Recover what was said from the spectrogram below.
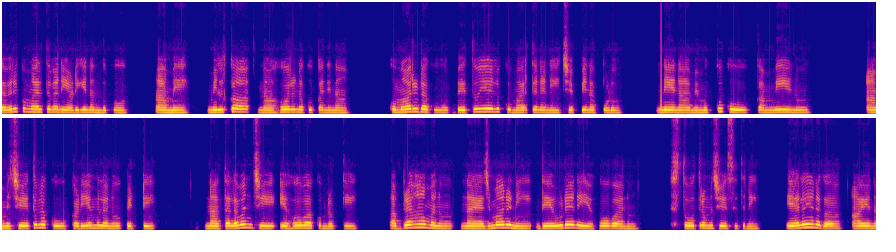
ఎవరి కుమార్తెవని అడిగినందుకు ఆమె మిల్కా నాహోరునకు కనిన కుమారుడకు బెతుయేలు కుమార్తెనని చెప్పినప్పుడు నేనామె ముక్కుకు కమ్మీను ఆమె చేతులకు కడియములను పెట్టి నా తల వంచి యహోవాకు మ్రొక్కి అబ్రహామను నా యజమానుని దేవుడైన యహోవాను స్తోత్రము చేసితిని. ఏలయనగా ఆయన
